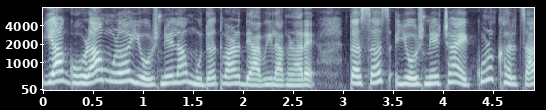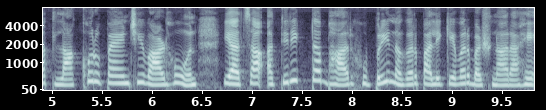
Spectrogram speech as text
या घोळामुळं योजनेला मुदतवाढ द्यावी लागणार आहे. तसंच योजनेच्या एकूण खर्चात लाखो रुपयांची वाढ होऊन याचा अतिरिक्त भार हुपरी नगरपालिकेवर असणार आहे.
